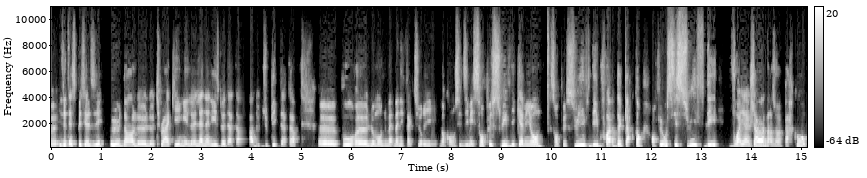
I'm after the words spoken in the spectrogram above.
euh, ils étaient spécialisés, eux, dans le, le tracking et l'analyse de data du big data, euh, pour euh, le monde manufacturier. Donc, on s'est dit, mais si on peut suivre des camions, si on peut suivre des boîtes de carton, on peut aussi suivre des voyageurs dans un parcours.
